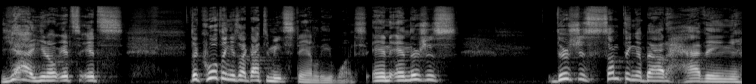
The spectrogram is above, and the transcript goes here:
yeah, you know, it's it's the cool thing is I got to meet Stan Lee once, and and there's just there's just something about having,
